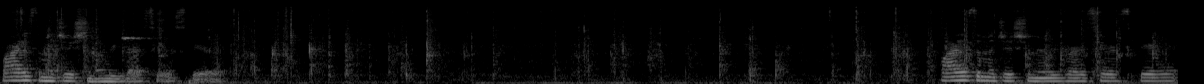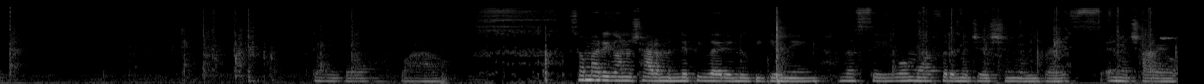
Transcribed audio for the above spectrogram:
Why is the magician in reverse here, spirit? Why is the magician in reverse here, spirit? There we go. Wow. Somebody gonna try to manipulate a new beginning. Let's see. One more for the magician in reverse and a child.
